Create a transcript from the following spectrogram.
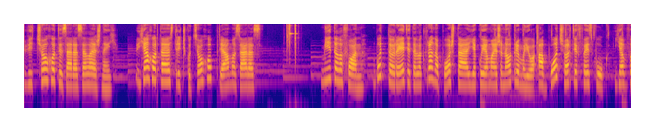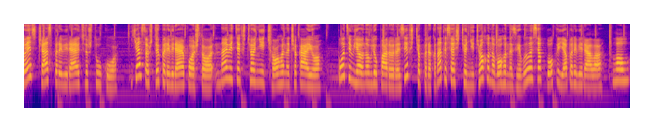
Від чого ти зараз залежний? Я гортаю стрічку цього прямо зараз. Мій телефон, будь то Reddit, електронна пошта, яку я майже не отримую, або чортів Фейсбук. Я весь час перевіряю цю штуку. Я завжди перевіряю пошту, навіть якщо нічого не чекаю. Потім я оновлю пару разів, щоб переконатися, що нічого нового не з'явилося, поки я перевіряла. Лол.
